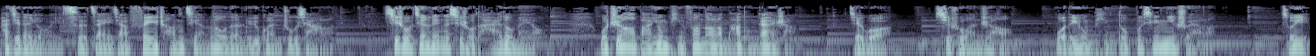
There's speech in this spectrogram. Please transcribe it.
还记得有一次在一家非常简陋的旅馆住下了。洗手间连个洗手台都没有，我只好把用品放到了马桶盖上。结果，洗漱完之后，我的用品都不幸溺水了。所以，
